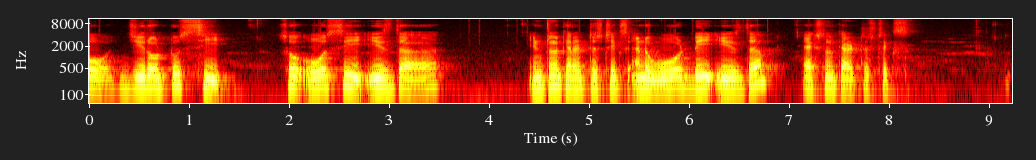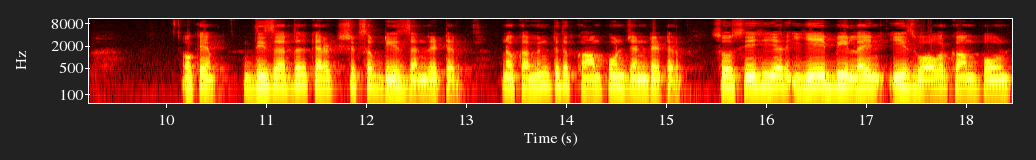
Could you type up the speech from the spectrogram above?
o 0 to c. So oc is the internal characteristics and od is the external characteristics. Okay. These are the characteristics of DC generator now coming to the compound generator. So see here ab line is over compound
